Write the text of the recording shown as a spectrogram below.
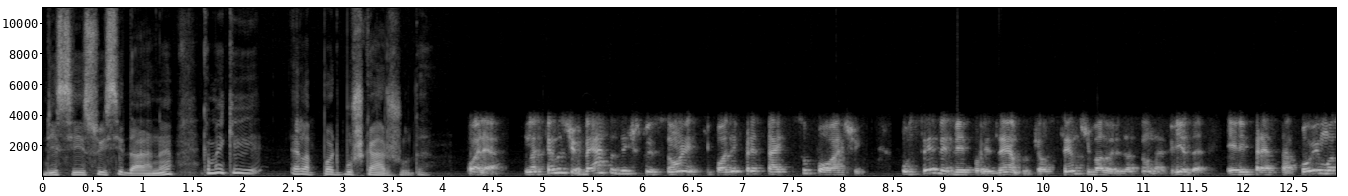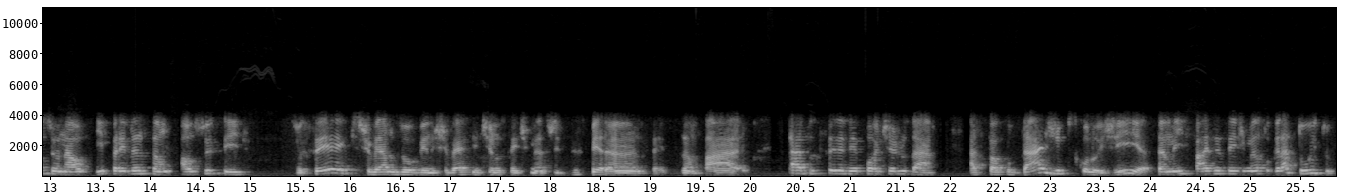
de se suicidar, né? Como é que ela pode buscar ajuda? Olha, nós temos diversas instituições que podem prestar esse suporte. O CVV, por exemplo, que é o Centro de Valorização da Vida, ele presta apoio emocional e prevenção ao suicídio. Se você que estiver nos ouvindo estiver sentindo sentimentos de desesperança, de desamparo, sabe que o CVV pode te ajudar. As faculdades de psicologia também fazem atendimento gratuito.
